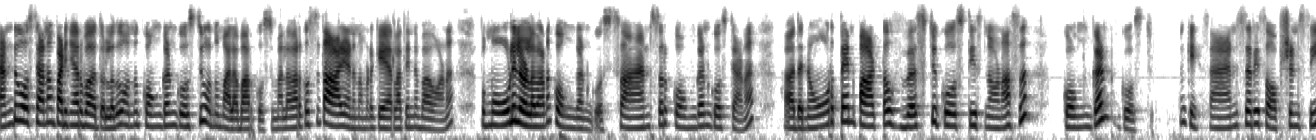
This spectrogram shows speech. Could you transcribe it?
രണ്ട് കോസ്റ്റ് ആണ് പടിഞ്ഞാറ് ഭാഗത്തുള്ളത്. ഒന്ന് കൊങ്കൺ കോസ്റ്റ് ഒന്ന് മലബാർ കോസ്റ്റ് മലബാർ കോസ്റ്റ് താഴെയാണ് നമ്മുടെ കേരളത്തിന്റെ ഭാഗമാണ്. അപ്പോൾ മുകളിലുള്ളതാണ് Konkan coast so answer Konkan coast ആണ്. The northern part of west coast is known as Konkan coast okay answer is option C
